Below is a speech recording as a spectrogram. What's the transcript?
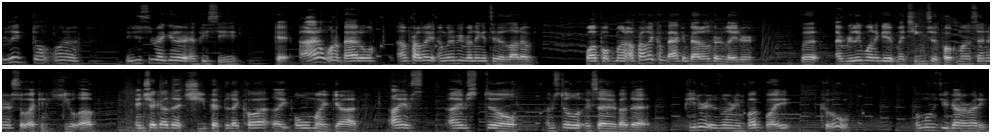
really don't want to use the regular NPC. Okay, I don't want to battle. I'm probably I'm gonna be running into a lot of wild Pokemon. I'll probably come back and battle her later, but I really want to get my team to the Pokemon Center so I can heal up and check out that Cheepip that I caught. Like, oh my god, I am I am still I'm still excited about that. Peter is learning Bug Bite. Cool. What moves do you got already?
